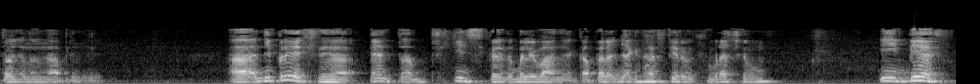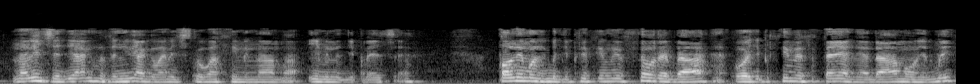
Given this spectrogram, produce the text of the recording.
тоже нужно определить. А депрессия – это психическое заболевание, которое диагностируется врачом. И без наличия диагноза нельзя говорить, что у вас именно она, именно депрессия. Вполне может быть депрессивные ссоры, да, ой, депрессивное состояние, да, может быть,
